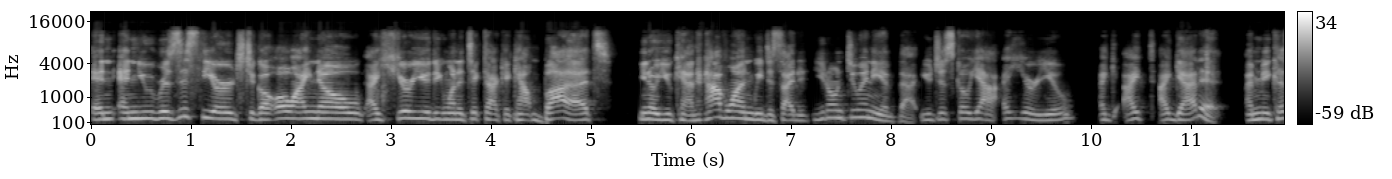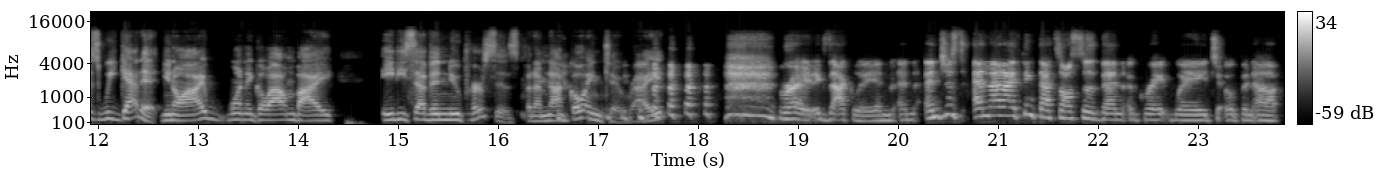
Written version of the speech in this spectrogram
and and you resist the urge to go, "Oh, I know, I hear you that you want a TikTok account, but you know, you can't have one. We decided you don't do any of that. You just go, "Yeah, I hear you. I I I get it." I mean, because we get it. You know, I want to go out and buy 87 new purses, but I'm not going to, right? right, exactly. And and and just and then I think that's also then a great way to open up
